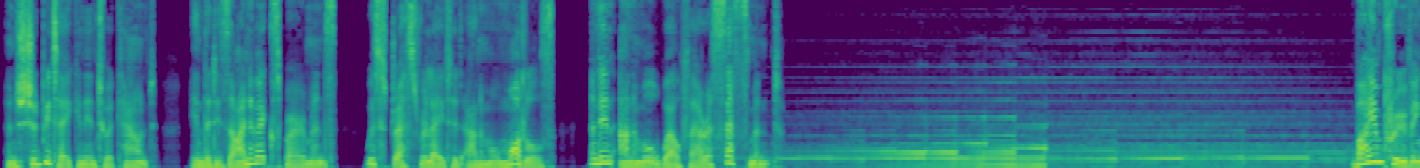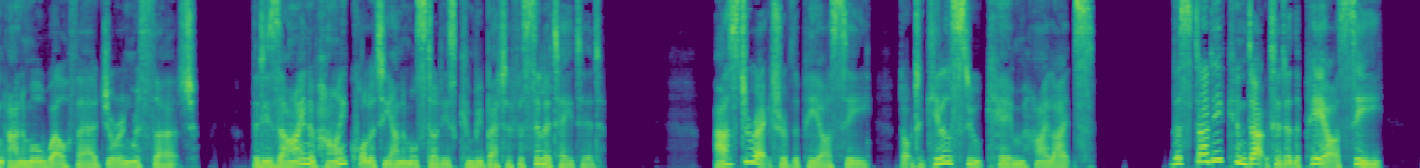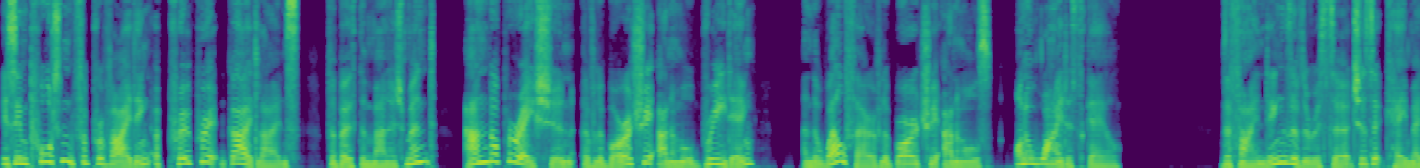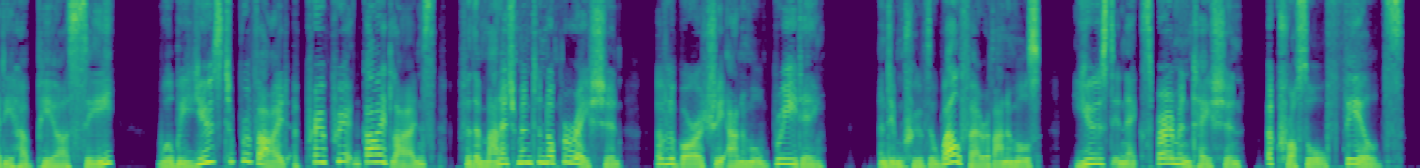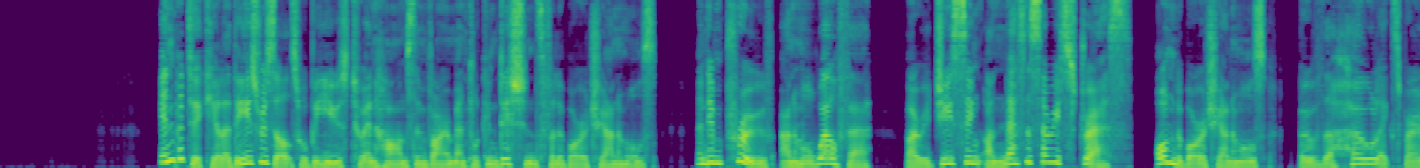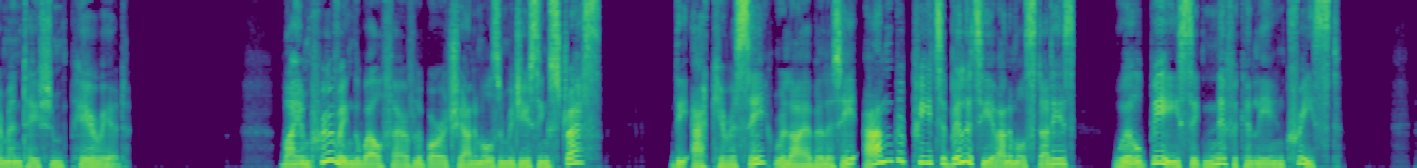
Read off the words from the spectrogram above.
and should be taken into account in the design of experiments with stress related animal models and in animal welfare assessment. By improving animal welfare during research, the design of high quality animal studies can be better facilitated. As director of the PRC, Dr. Kil Soo Kim highlights The study conducted at the PRC is important for providing appropriate guidelines for both the management and operation of laboratory animal breeding and the welfare of laboratory animals on a wider scale. The findings of the researchers at KMediHub PRC will be used to provide appropriate guidelines for the management and operation of laboratory animal breeding and improve the welfare of animals used in experimentation across all fields. In particular, these results will be used to enhance environmental conditions for laboratory animals and improve animal welfare by reducing unnecessary stress on laboratory animals over the whole experimentation period. By improving the welfare of laboratory animals and reducing stress, the accuracy, reliability, and repeatability of animal studies will be significantly increased.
